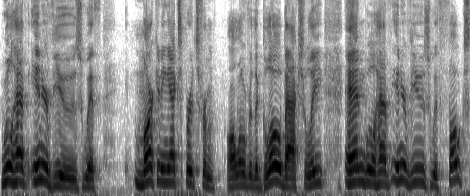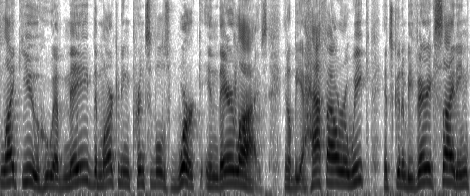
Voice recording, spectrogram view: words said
We'll have interviews with marketing experts from all over the globe actually, and we'll have interviews with folks like you who have made the marketing principles work in their lives. It'll be a half hour a week. It's going to be very exciting.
